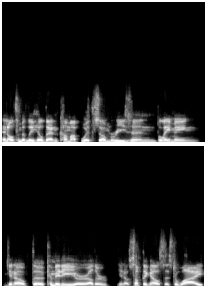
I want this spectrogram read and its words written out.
And ultimately, he'll then come up with some reason blaming, you know, the committee or other, you know, something else as to why,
